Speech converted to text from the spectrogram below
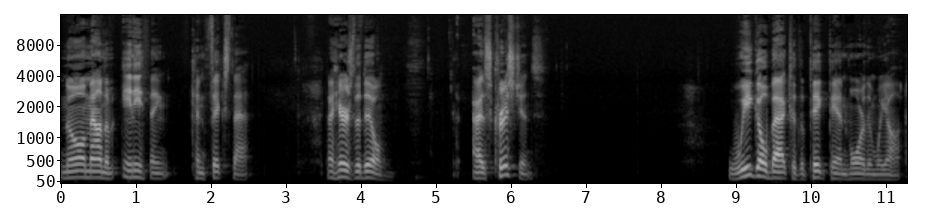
No amount of anything can fix that. Now, here's the deal as Christians, we go back to the pig pen more than we ought.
